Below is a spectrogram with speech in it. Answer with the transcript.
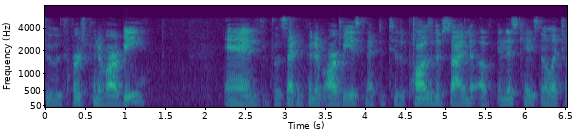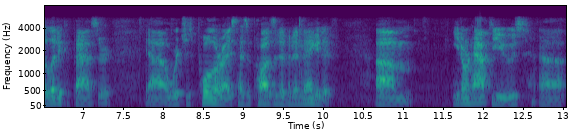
to the first pin of RB. And the second pin of RB is connected to the positive side of, in this case, an electrolytic capacitor, uh, which is polarized, has a positive and a negative. Um, you don't have to use uh,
